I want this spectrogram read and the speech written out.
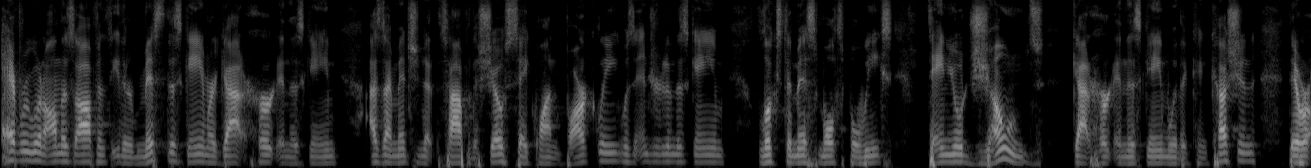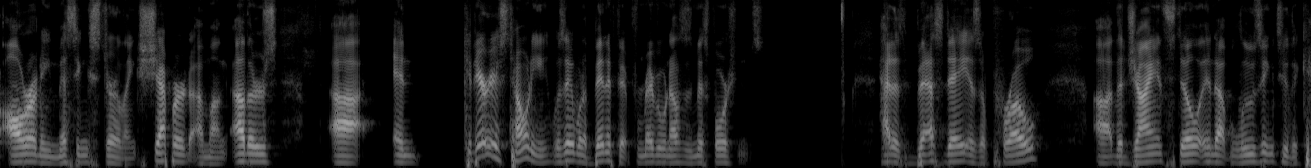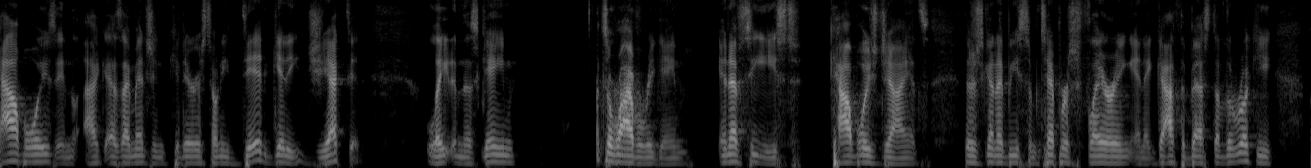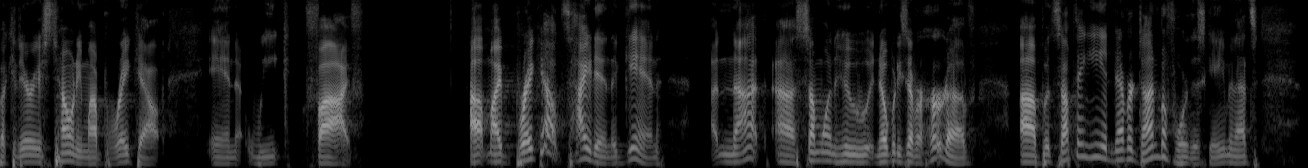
Everyone on this offense either missed this game or got hurt in this game. As I mentioned at the top of the show, Saquon Barkley was injured in this game, looks to miss multiple weeks. Daniel Jones got hurt in this game with a concussion. They were already missing Sterling Shepard, among others. Uh, and Kadarius Toney was able to benefit from everyone else's misfortunes. Had his best day as a pro uh, the Giants still end up losing to the Cowboys, and as I mentioned, Kadarius Toney did get ejected late in this game. It's a rivalry game, NFC East, Cowboys Giants. There's going to be some tempers flaring, and it got the best of the rookie. But Kadarius Toney, my breakout in Week Five, uh, my breakout tight end again, uh, not uh, someone who nobody's ever heard of, uh, but something he had never done before this game, and that's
